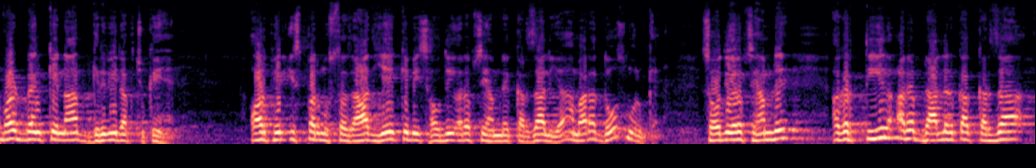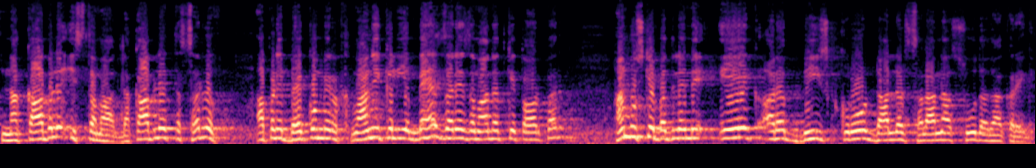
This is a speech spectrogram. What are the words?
वर्ल्ड बैंक के नाम गिरवी रख चुके हैं। और फिर इस पर मुस्तजाद ये कि भी सऊदी अरब से हमने कर्जा लिया, हमारा दोस्त मुल्क है। सऊदी अरब से हमने अगर तीन अरब डॉलर का कर्जा नाकबिल इस्तेमाल, नाकबले तसरफ अपने बैंकों में रखवाने के लिए महज जर ज़मानत के तौर पर, हम उसके बदले में एक अरब बीस करोड़ डॉलर सालाना सूद अदा करेंगे।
